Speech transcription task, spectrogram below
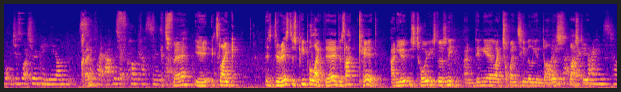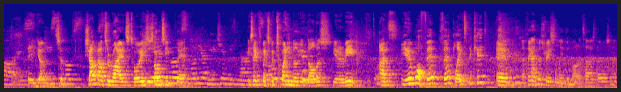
what, just what's your opinion on Okay. stuff like that? There's like podcasting as It's well. fair. Yeah, it's like there's, there is there's people like there. There's that kid, and he opens toys, doesn't he? And didn't he earn like twenty million dollars is that last like year? Ryan's toys. There you go. He's So, most, Shout out to Ryan's Toys. As he long as he, the uh, money on YouTube. He's nine. he's like years makes about twenty million dollars. You know what I mean? And you know what? Fair, fair play to the kid. Um, I think it was recently demonetised though, wasn't it?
